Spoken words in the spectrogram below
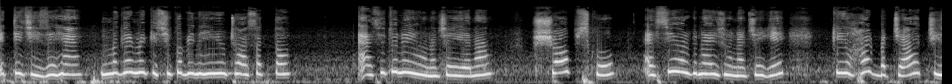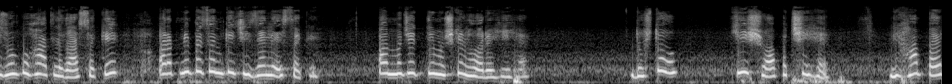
इतनी चीज़ें हैं, मगर मैं किसी को भी नहीं उठा सकता। ऐसे तो नहीं होना चाहिए ना। शॉप्स को ऐसे ऑर्गेनाइज होना चाहिए कि हर बच्चा चीज़ों को हाथ लगा सके और अपनी पसंद की चीज़ें ले सके। और मुझे इतनी मुश्किल हो रही है। दोस्तों ये शॉप अच्छी है। यहाँ पर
